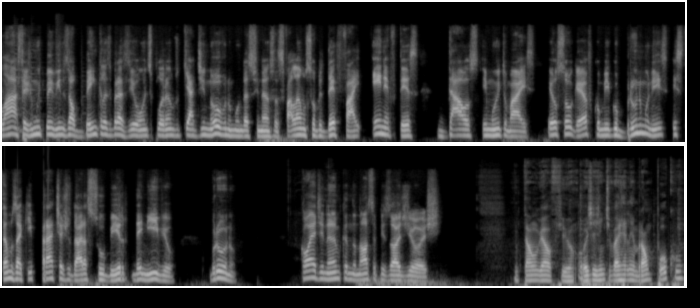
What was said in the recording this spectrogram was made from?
Olá, sejam muito bem-vindos ao Bankless Brasil, onde exploramos o que há de novo no mundo das finanças. Falamos sobre DeFi, NFTs, DAOs e muito mais. Eu sou o Guelph, comigo Bruno Muniz. Estamos aqui para te ajudar a subir de nível. Bruno, qual é a dinâmica do nosso episódio de hoje? Então, Guelph, hoje a gente vai relembrar um pouco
